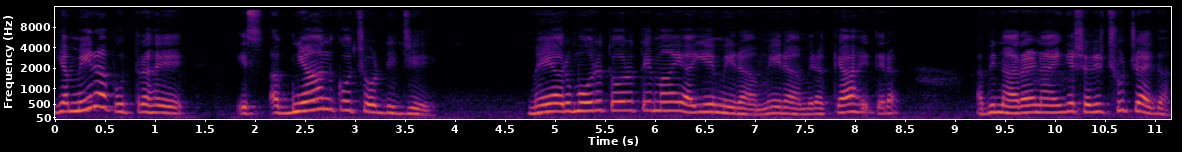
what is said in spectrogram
यह मेरा पुत्र है, इस अज्ञान को छोड़ दीजिए। मैं और मोर तोरते माया, ये मेरा मेरा मेरा, क्या है तेरा? अभी नारायण आएँगे, शरीर छूट जाएगा।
